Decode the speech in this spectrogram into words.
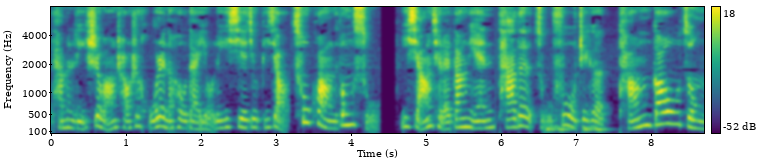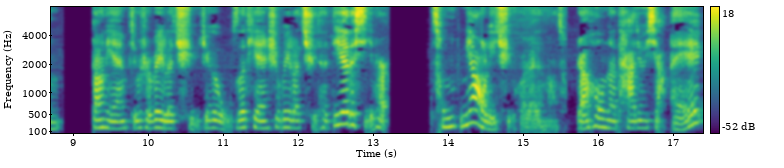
他们李氏王朝是胡人的后代，有了一些就比较粗犷的风俗。一想起来当年他的祖父这个唐高宗。当年就是为了娶这个武则天，是为了娶他爹的媳妇儿，从庙里娶回来的嘛。然后呢，他就想，哎，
